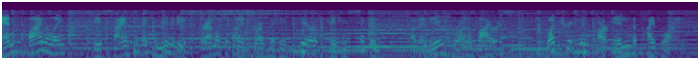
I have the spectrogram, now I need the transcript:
And finally, the scientific community scrambles to find a drug that can cure patients sickened by the new coronavirus. What treatments are in the pipeline?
